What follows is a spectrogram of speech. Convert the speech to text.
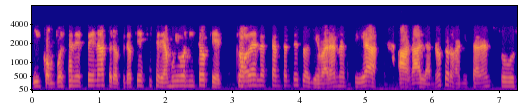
y compuesta en escena, pero creo que eso sería muy bonito que todas las cantantes lo llevaran así a, a gala, ¿no? Que organizaran sus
